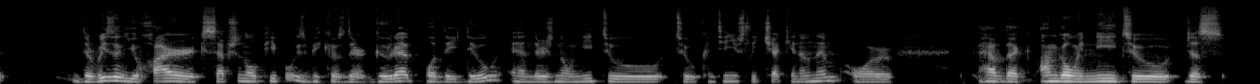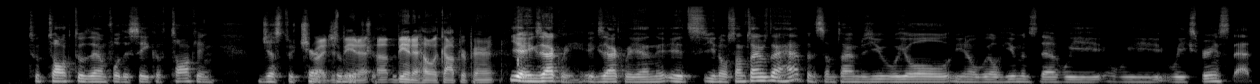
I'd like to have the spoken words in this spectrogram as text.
the reason you hire exceptional people is because they're good at what they do and there's no need to to continuously check in on them or have that ongoing need to just to talk to them for the sake of talking just to check. Right, just being a, uh, being a helicopter parent. Yeah, exactly, exactly. And it's you know sometimes that happens. Sometimes you we all you know we all humans that we we we experience that.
